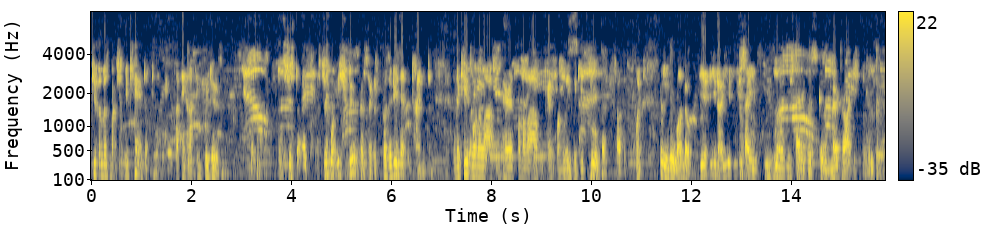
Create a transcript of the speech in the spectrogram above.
give them as much as we can. I think I think we do. It's just it's just what you should do for a circus because it is entertainment, and, and the kids want to laugh, the parents want to laugh, the parents want to leave the kids here. But beside the point, really do wonder. You, you know, you, you say you've learned, you've studied this school in America. I just believe it.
